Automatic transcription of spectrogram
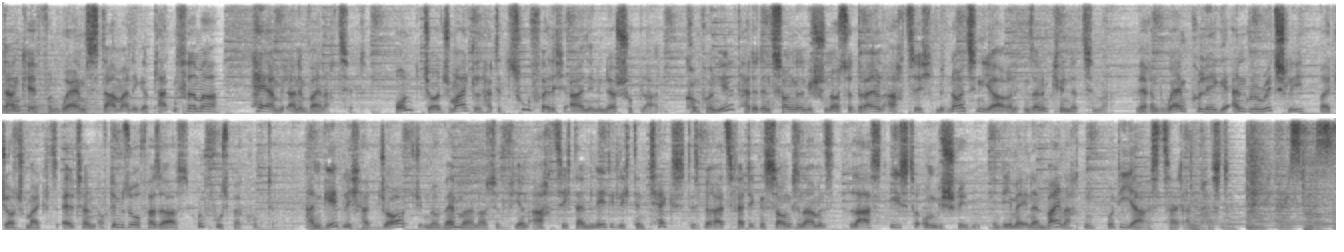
Gedanke von Whams damaliger Plattenfirma, her mit einem Weihnachtshit. Und George Michael hatte zufällig einen in der Schublade. Komponiert hat er den Song nämlich schon 1983 mit 19 Jahren in seinem Kinderzimmer, während Wham-Kollege Andrew Ridgely bei George Michaels Eltern auf dem Sofa saß und Fußball guckte. Angeblich hat George im November 1984 dann lediglich den Text des bereits fertigen Songs namens Last Easter umgeschrieben, indem er ihn an Weihnachten und die Jahreszeit anpasste. Christmas.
